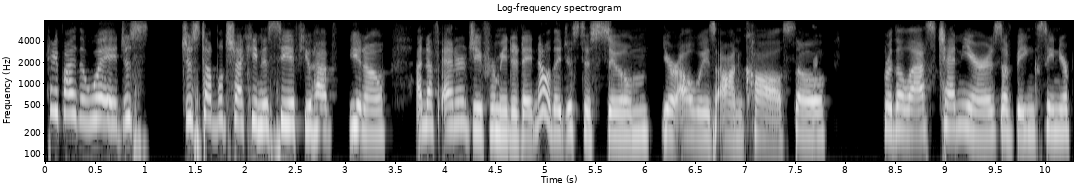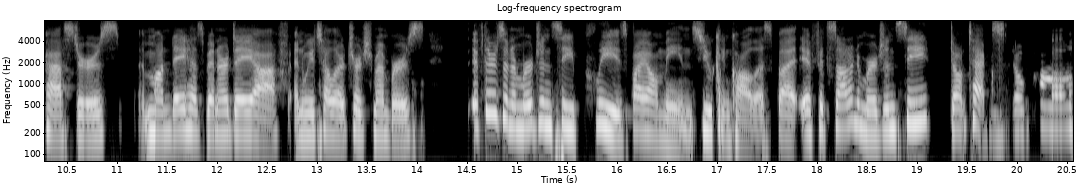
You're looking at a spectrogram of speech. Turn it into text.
hey, by the way, just just double checking to see if you have, you know, enough energy for me today. No, they just assume you're always on call. So for the last 10 years of being senior pastors, Monday has been our day off. And we tell our church members, if there's an emergency, please, by all means, you can call us. But if it's not an emergency, don't text, mm-hmm. don't call,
